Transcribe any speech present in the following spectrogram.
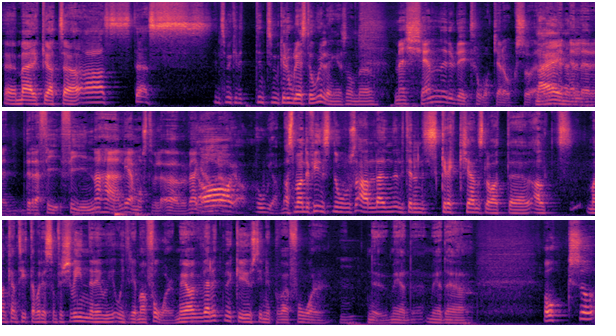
eh, märker att så här, ah, stress. Det är inte så mycket, det inte så mycket roliga historier längre som... Eh, Men känner du dig tråkigare också? Eller, Nej, nej, nej. eller det där fi, fina, härliga måste väl överväga? Ja, andra? ja. Oh, ja. Alltså, man, det finns nog hos alla en liten skräckkänsla av att eh, allt, man kan titta på det som försvinner och, inte det man får. Men jag är väldigt mycket just inne på vad jag får nu med... med eh, också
